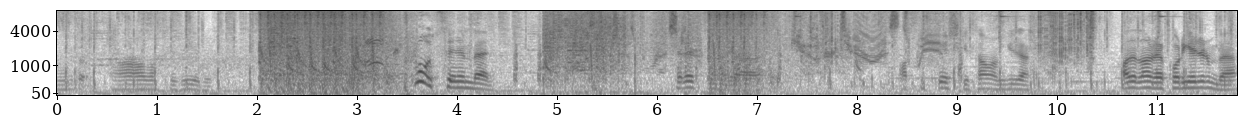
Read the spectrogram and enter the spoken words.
Burada. Aa bak sesi geliyor. Bu senin ben. Şerefsiz ya. 65 ki tamam güzel. Hadi lan rekor gelir mi be?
